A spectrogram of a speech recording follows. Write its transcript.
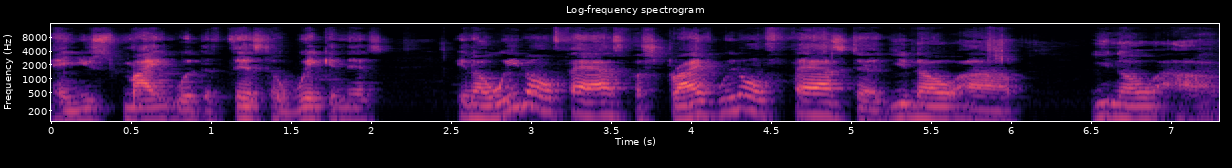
and you smite with the fist of wickedness. You know, we don't fast for strife. We don't fast to, you know, uh, you know, uh,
